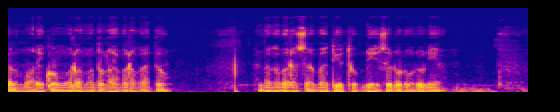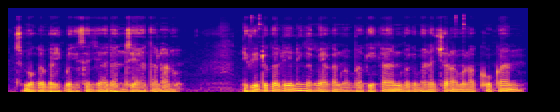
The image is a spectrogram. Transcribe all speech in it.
Assalamualaikum warahmatullahi wabarakatuh. Apa kabar sahabat youtube di seluruh dunia? Semoga baik-baik saja dan sehat selalu. Di video kali ini kami akan membagikan bagaimana cara melakukan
